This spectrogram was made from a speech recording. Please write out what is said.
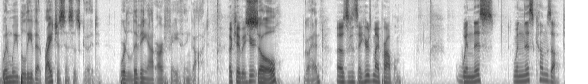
When we believe that righteousness is good, we're living out our faith in God. Okay, but here so, go ahead. I was going to say here's my problem. When this when this comes up,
